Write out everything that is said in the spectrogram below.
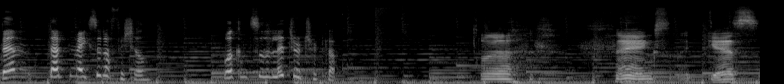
Then that makes it official. Welcome to the literature club. uh, thanks, I guess.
